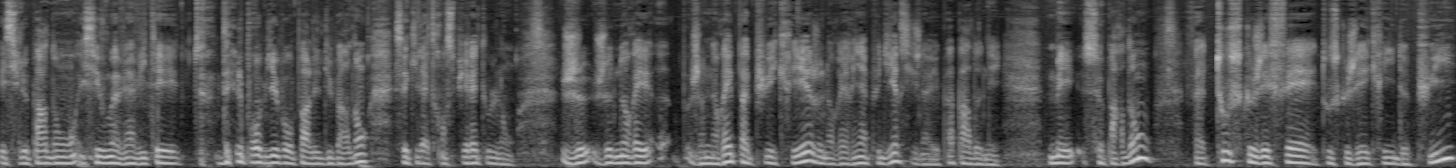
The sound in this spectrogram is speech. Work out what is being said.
et si le pardon et si vous m'avez invité dès le premier pour parler du pardon, c'est qu'il a transpiré tout le long. Je, je n'aurais je n'aurais pas pu écrire, je n'aurais rien pu dire si je n'avais pas pardonné. Mais ce pardon, enfin tout ce que j'ai fait, tout ce que j'ai écrit depuis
